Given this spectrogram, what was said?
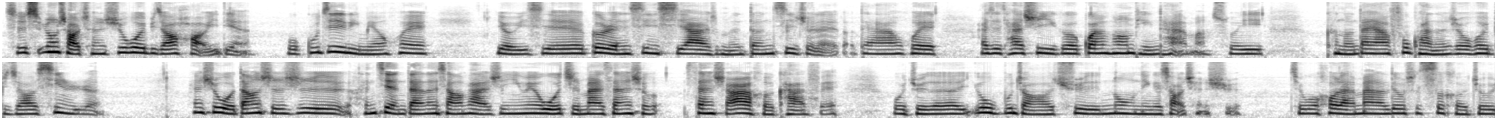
其实用小程序会比较好一点。我估计里面会有一些个人信息啊，什么登记之类的，大家会，而且它是一个官方平台嘛，所以可能大家付款的时候会比较信任。但是我当时是很简单的想法，是因为我只卖三十三十二盒咖啡，我觉得用不着去弄那个小程序。结果后来卖了六十四盒，就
